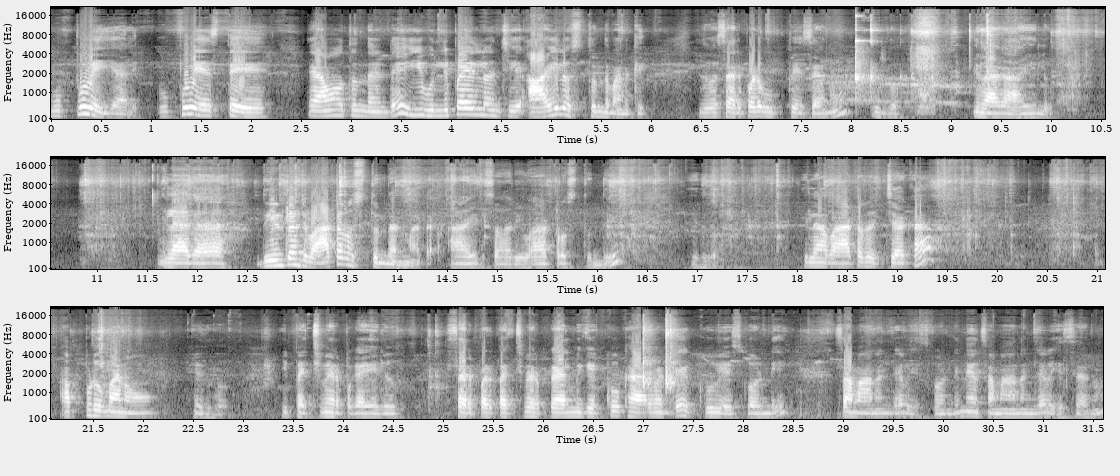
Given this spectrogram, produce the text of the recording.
ఉప్పు వేయాలి. ఉప్పు వేస్తే ఏమవుతుందంటే ఈ ఉల్లిపాయల్లోంచి ఆయిల్ వస్తుంది మనకి. ఇదిగో సరిపడ ఉప్పు వేసాను. ఇదిగో ఇలాగ ఆయిల్. ఇలాగా దీంట్లోంచి వాటర్ వస్తుంది అనమాట ఆయిల్ సారీ వాటర్ వస్తుంది. ఇదిగో ఇలా వాటర్ వచ్చాక అప్పుడు మనం ఇదిగో ఈ పచ్చిమిరపకాయలు సరిపడ పచ్చిమిరపకాయలు మీకు ఎక్కువ కారం అంటే ఎక్కువ వేసుకోండి. సమానంగా వేసుకోండి. నేను సమానంగా వేసాను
